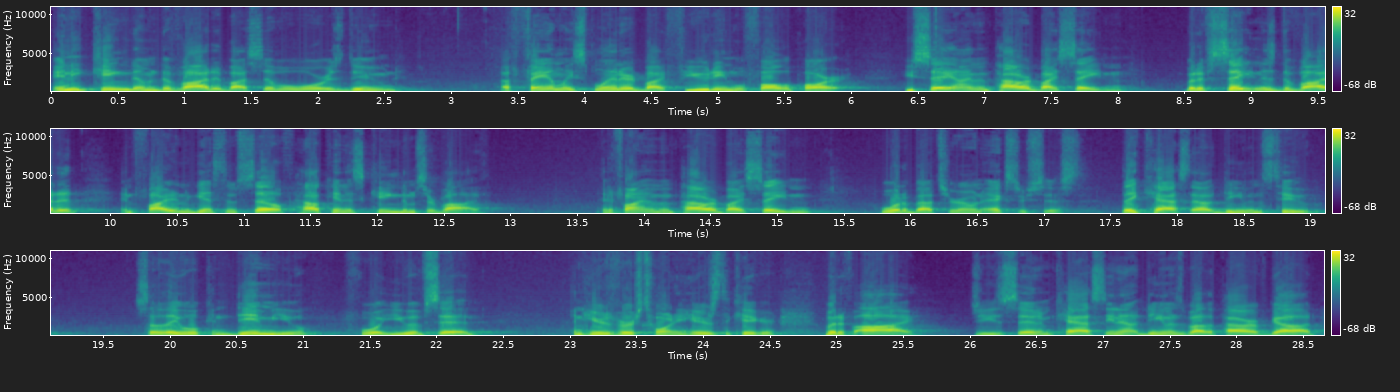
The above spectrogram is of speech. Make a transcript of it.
Any kingdom divided by civil war is doomed. A family splintered by feuding will fall apart. You say, I am empowered by Satan. But if Satan is divided and fighting against himself, how can his kingdom survive? And if I am empowered by Satan, what about your own exorcist? They cast out demons too. So they will condemn you for what you have said. And here's verse 20. Here's the kicker. But if I, Jesus said, am casting out demons by the power of God,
